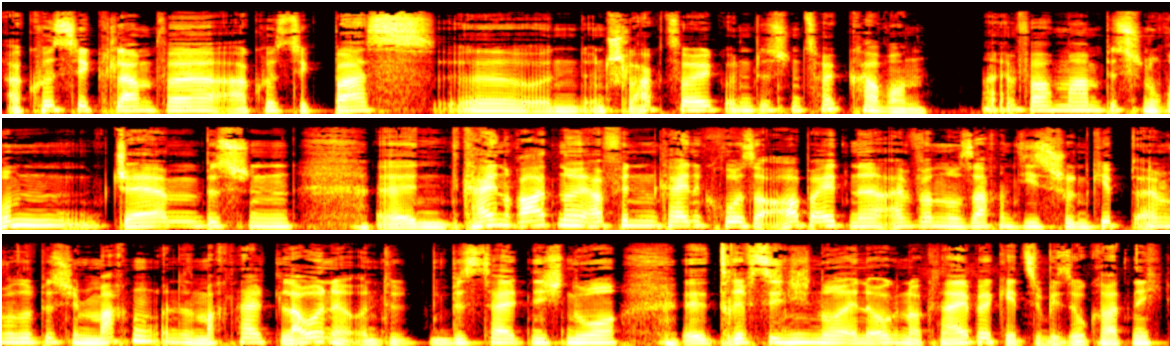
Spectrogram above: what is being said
Akustikklampe, Akustikbass äh, und, und Schlagzeug und ein bisschen Zeug covern. Einfach mal ein bisschen rumjammen, ein bisschen äh, kein Rad neu erfinden, keine große Arbeit, ne? Einfach nur Sachen, die es schon gibt, einfach so ein bisschen machen und das macht halt Laune. Und du bist halt nicht nur, äh, triffst dich nicht nur in irgendeiner Kneipe, geht sowieso gerade nicht,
